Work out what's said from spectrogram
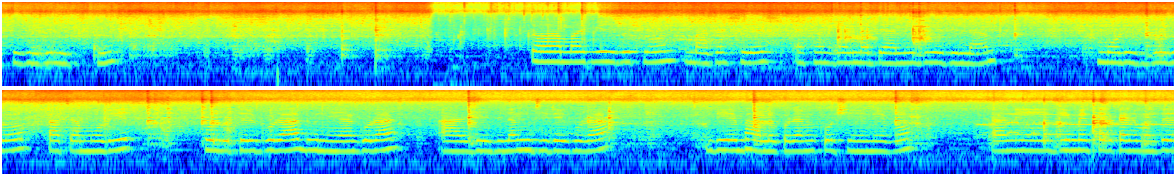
একটু ভেজে নিচ্ছি। তো আমার পেঁয়াজ রসুন ভাজা শেষ। এখন এর মধ্যে আমি দিয়ে দিলাম মরিচ গুঁড়ো কাঁচা মরিচ হলুদের গুঁড়া, ধনিয়া গুঁড়া আর দিয়ে দিলাম জিরে গুঁড়া। দিয়ে ভালো করে আমি কষিয়ে নেব। কারণ এই ডিমের তরকারির মধ্যে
